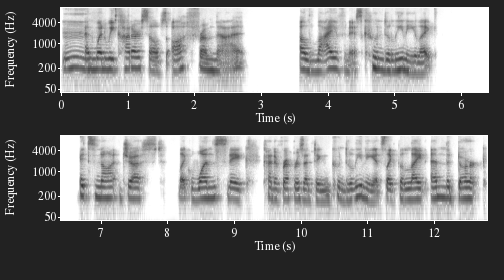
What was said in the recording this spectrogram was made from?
Mm. and when we cut ourselves off from that aliveness, kundalini, like it's not just like one snake kind of representing kundalini. It's like the light and the dark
